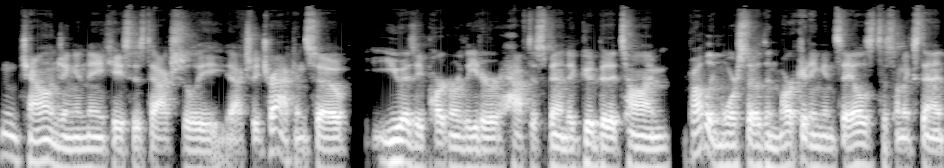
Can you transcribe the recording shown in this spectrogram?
hmm. challenging in many cases to actually actually track. And so you as a partner leader have to spend a good bit of time probably more so than marketing and sales to some extent,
